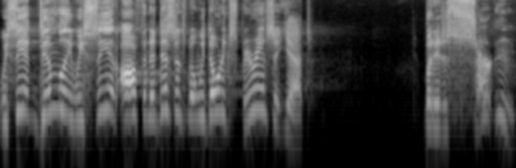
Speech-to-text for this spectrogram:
We see it dimly, we see it off in a distance, but we don't experience it yet. But it is certain.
